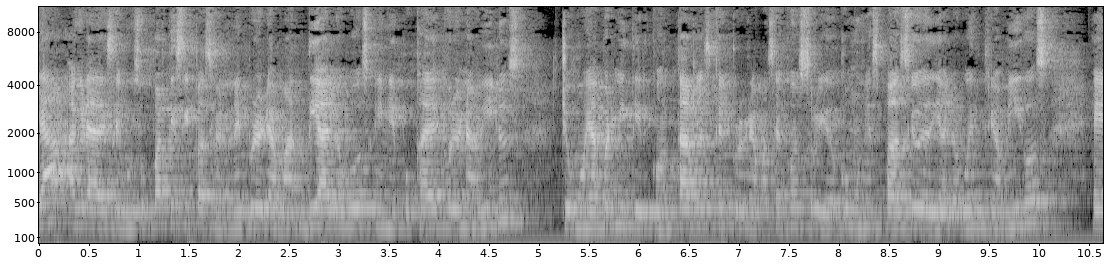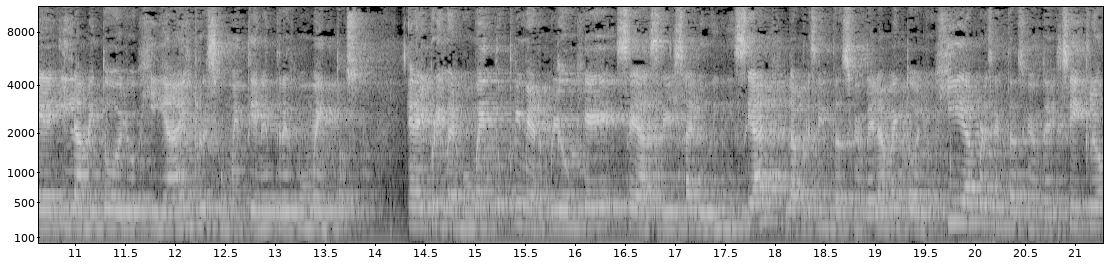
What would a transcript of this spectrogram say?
agradecemos su participación en el programa Diálogos en época de coronavirus. Yo me voy a permitir contarles que el programa se ha construido como un espacio de diálogo entre amigos eh, y la metodología en resumen tiene tres momentos. En el primer momento, primer bloque, se hace el saludo inicial, la presentación de la metodología, presentación del ciclo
